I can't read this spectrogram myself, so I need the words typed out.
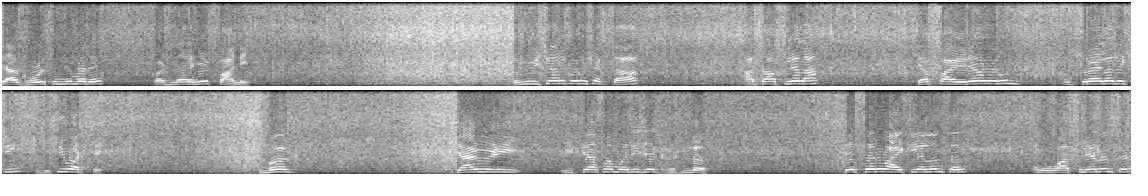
त्या घोडसिंधीमध्ये पडणार हे पाणी. तुम्ही विचार करू शकता आता आपल्याला या पायऱ्यावरून उतरायला देखील भीती वाटते. मग त्यावेळी इतिहासामध्ये जे घडलं ते सर्व ऐकल्यानंतर आणि वाचल्यानंतर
